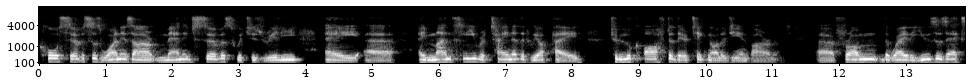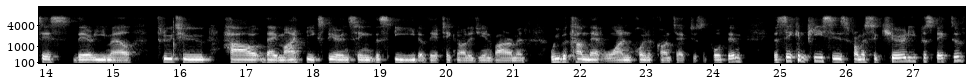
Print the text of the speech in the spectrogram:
core services. One is our managed service, which is really a, uh, a monthly retainer that we are paid to look after their technology environment. Uh, from the way the users access their email through to how they might be experiencing the speed of their technology environment. We become that one point of contact to support them. The second piece is from a security perspective,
